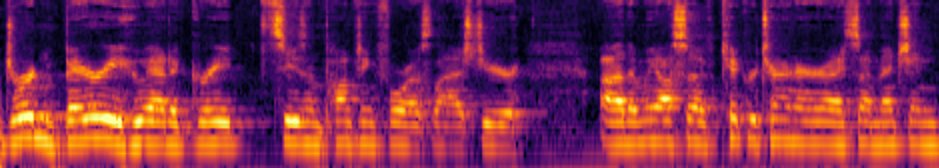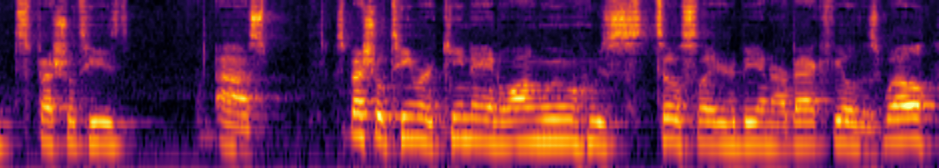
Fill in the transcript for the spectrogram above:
Jordan Berry, who had a great season punting for us last year. Uh, then we also have kick returner, as I mentioned, specialties, uh, special teamer Kene Nwangwu, who's still slated to be in our backfield as well.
